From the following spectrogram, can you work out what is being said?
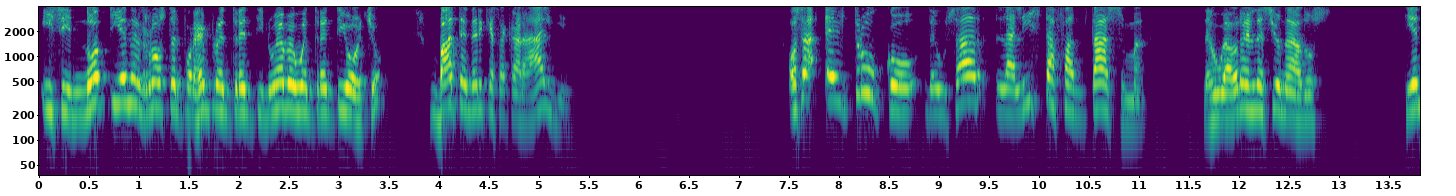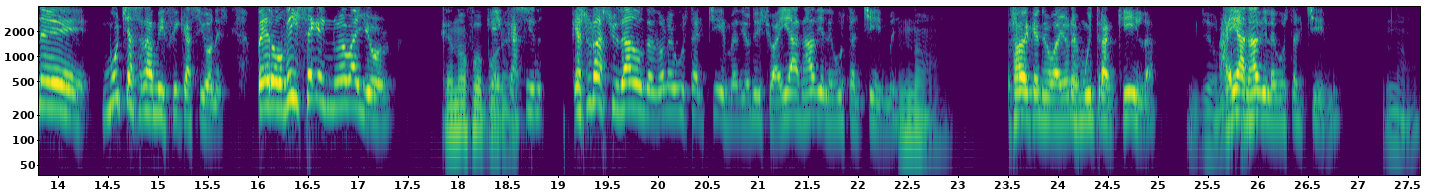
Y si no tiene el roster, por ejemplo, en 39 o en 38, va a tener que sacar a alguien. O sea, el truco de usar la lista fantasma de jugadores lesionados tiene muchas ramificaciones, pero dicen en Nueva York que no fue por que, eso. casi, que es una ciudad donde no le gusta el chisme, Dionisio. Ahí a nadie le gusta el chisme. No. Tú sabes que Nueva York es muy tranquila. Yo Ahí a nadie le gusta el chisme. No,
